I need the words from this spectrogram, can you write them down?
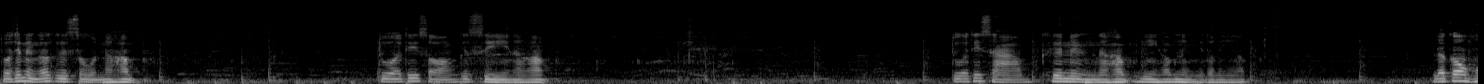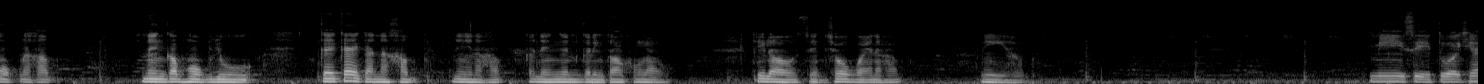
ตัวที่หนึ่งก็คือศูนย์นะครับ ตัวที่สองคือสี่นะครับ ตัวที่สามคือหนึ่งนะครับ นี่ครับหนึ่งอยู่ตัวนี้ครับ แล้วก็หกนะครับหนึ่งกับหกอยู่ใกล้ๆกันนะครับ นี่นะครับกระเด็งเงินกระเด็งทองของเรา ที่เราเสี่ยงโชคไว้นะครับ นี่ครับ มีสี่ตัวแค่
